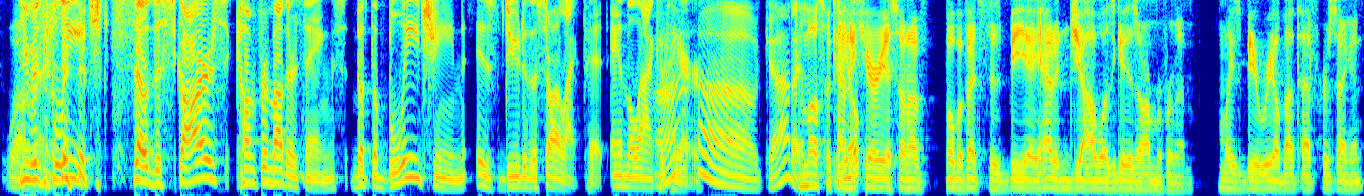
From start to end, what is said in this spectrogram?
Well, he was right. bleached. So the scars come from other things, but the bleaching is due to the Sarlacc pit and the lack of hair. Oh, got it. I'm also kind of Yep. curious on if Boba Fett's this BA. How did Jawas get his armor from him? I'm like, let's be real about that for a second.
